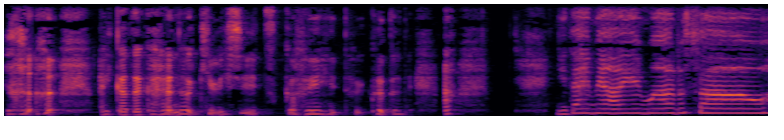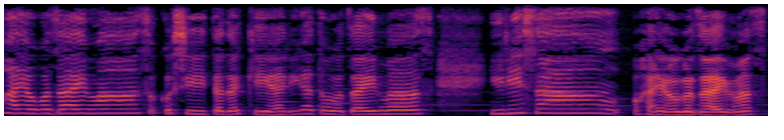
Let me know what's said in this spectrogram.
相方からの厳しいツッコミということで。あ、二代目 IMR さん、おはようございます。お越しいただきありがとうございます。ゆりさん、おはようございます。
